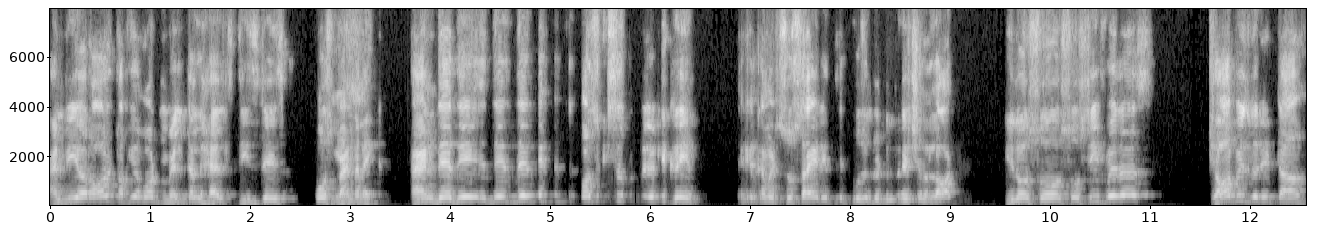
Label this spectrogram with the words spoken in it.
And we are all talking about mental health these days, post-pandemic. Yes. And they, they, they, they, they, the consequences could be really grave. They can commit suicide if they go into depression a lot. You know, so so seafarers, job is very tough.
